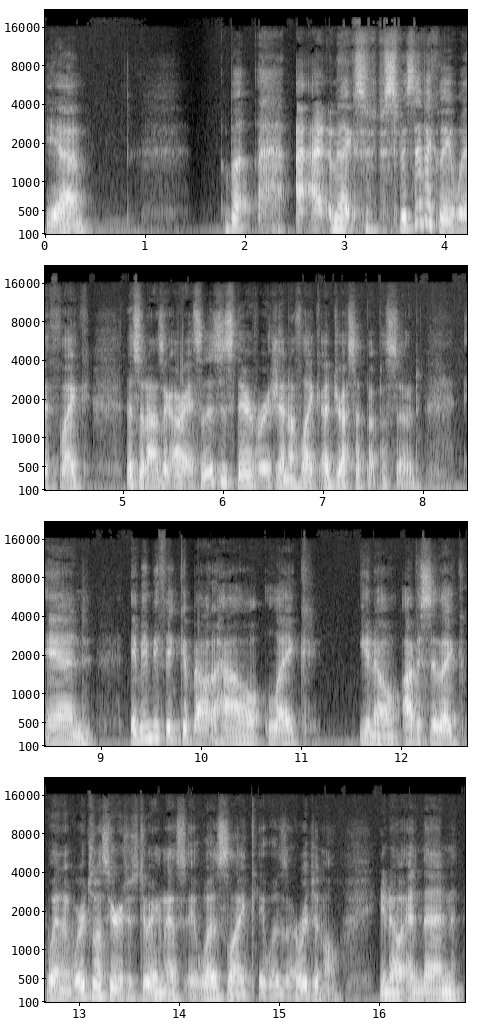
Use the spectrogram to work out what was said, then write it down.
Yeah. But I, I mean, like specifically with like this one, I was like, all right, so this is their version of like a dress-up episode, and it made me think about how like you know obviously like when the original series was doing this, it was like it was original, you know, and then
